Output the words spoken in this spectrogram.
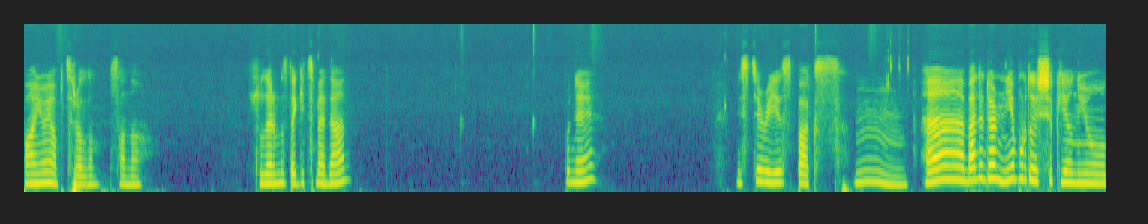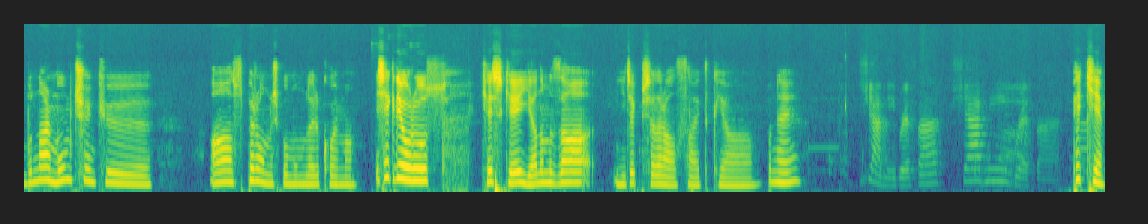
banyo yaptıralım sana. Sularımız da gitmeden. Bu ne? Mysterious Box. Hmm. Ha, ben de diyorum niye burada ışık yanıyor? Bunlar mum çünkü. Aa, süper olmuş bu mumları koymam. İşe gidiyoruz. Keşke yanımıza yiyecek bir şeyler alsaydık ya. Bu ne? Peki,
